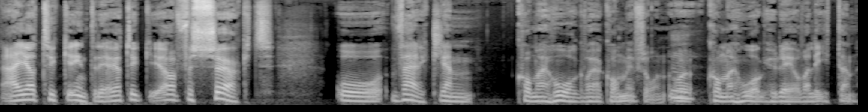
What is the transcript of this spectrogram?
Nej, jag tycker inte det. Jag, tycker, jag har försökt att verkligen komma ihåg var jag kommer ifrån mm. och komma ihåg hur det är att vara liten.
